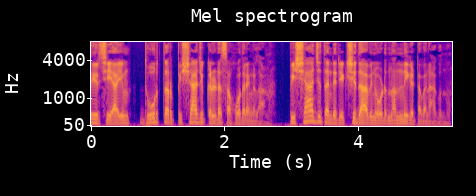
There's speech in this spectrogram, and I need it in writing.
തീർച്ചയായും ധൂർത്തർ പിശാചുക്കളുടെ സഹോദരങ്ങളാണ്. പിശാജ് തന്റെ രക്ഷിതാവിനോട് നന്ദികെട്ടവനാകുന്നു.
